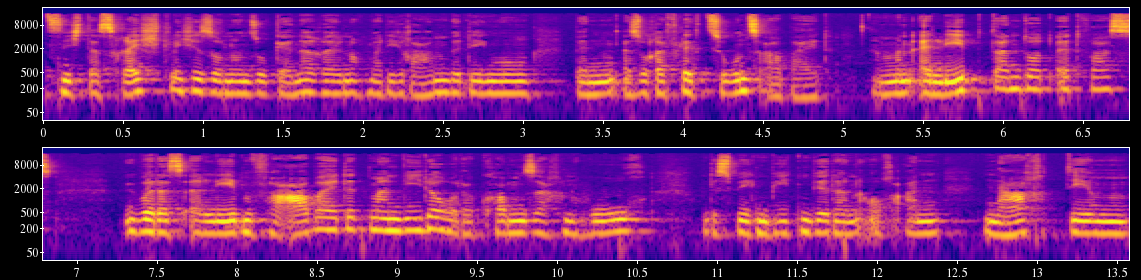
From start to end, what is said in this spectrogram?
ist nicht das Rechtliche, sondern so generell nochmal die Rahmenbedingungen, wenn, also Reflexionsarbeit. Man erlebt dann dort etwas, über das Erleben verarbeitet man wieder oder kommen Sachen hoch und deswegen bieten wir dann auch an, nach dem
